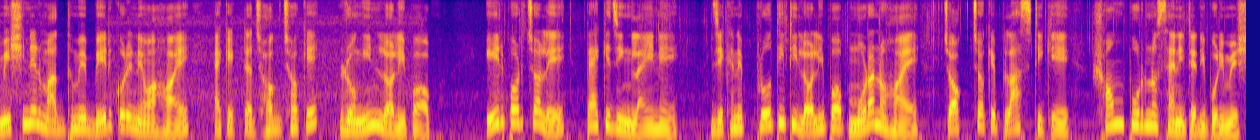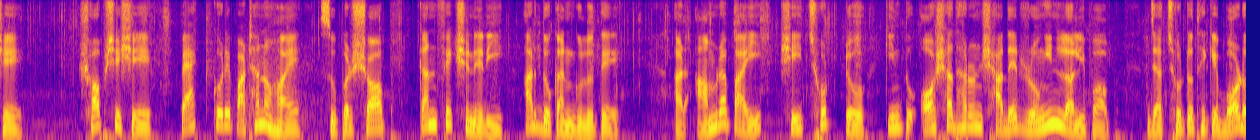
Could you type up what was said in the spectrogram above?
মেশিনের মাধ্যমে বের করে নেওয়া হয় এক একটা ঝকঝকে রঙিন ললিপপ। এরপর চলে প্যাকেজিং লাইনে, যেখানে প্রতিটি ললিপপ মোড়ানো হয় চকচকে প্লাস্টিকে সম্পূর্ণ স্যানিটারি পরিবেশে। সবশেষে প্যাক করে পাঠানো হয় সুপার শপ কনফেকশনারি আর দোকানগুলোতে। আর আমরা পাই সেই ছোট্ট কিন্তু অসাধারণ স্বাদের রঙিন ললিপপ, যা ছোট থেকে বড়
